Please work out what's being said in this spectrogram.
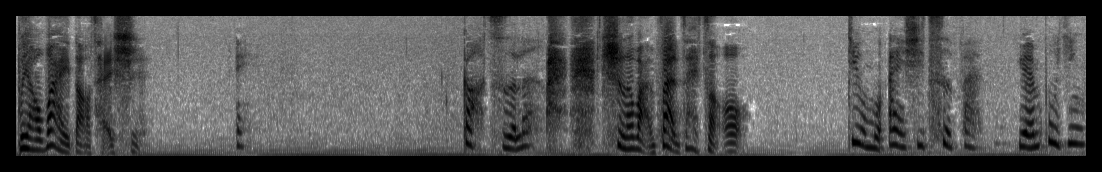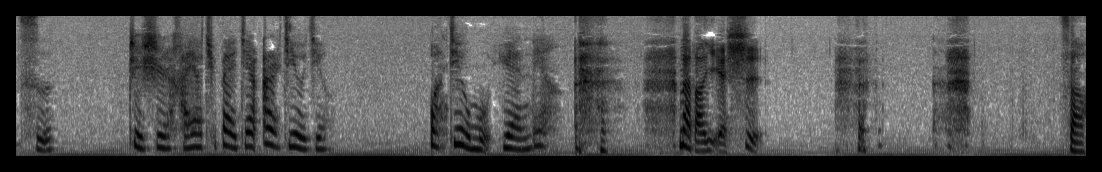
不要外道才是。哎，告辞了。吃了晚饭再走。舅母爱惜赐饭，原不应辞，只是还要去拜见二舅舅，望舅母原谅。那倒也是。走。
